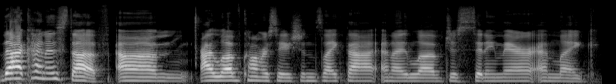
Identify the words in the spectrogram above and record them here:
that kind of stuff. Um, I love conversations like that. And I love just sitting there and like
